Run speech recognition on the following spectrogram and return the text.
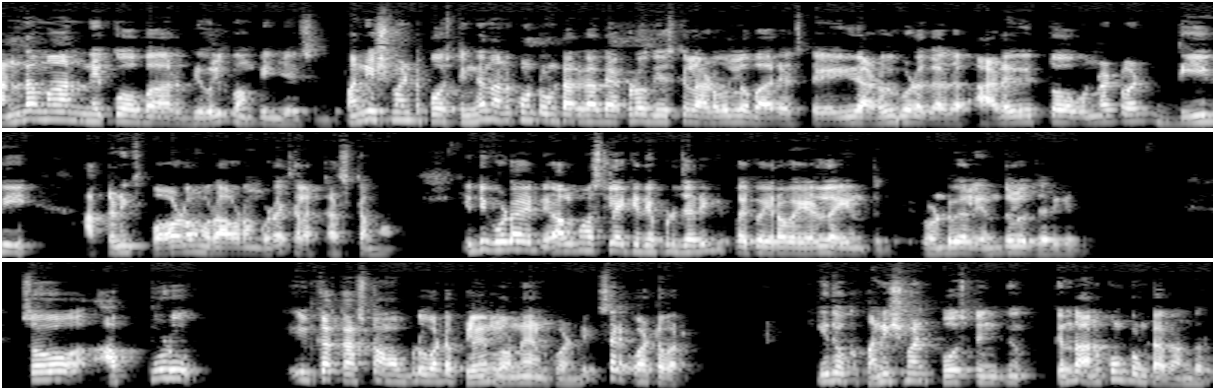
అండమాన్ నికోబార్ దీవులకి పంపించేసింది. పనిష్మెంట్ పోస్టింగ్ అని అనుకుంటూ ఉంటారు కదా ఎక్కడో తీసుకెళ్ళి అడవుల్లో బారేస్తే ఇది అడవి కూడా కాదు అడవితో ఉన్నటువంటి దీవి అక్కడి నుంచి పోవడం రావడం కూడా చాలా కష్టము. ఇది కూడా ఆల్మోస్ట్ లైక్ ఇది ఎప్పుడు జరిగి ఇరవై ఏళ్ళు అయి ఉంటుంది. రెండు వేల ఎనిమిదిలో జరిగింది. సో అప్పుడు ఇంకా కష్టం అప్పుడు వాటి ప్లేన్లు ఉన్నాయనుకోండి సరే వాట్ ఎవర్ ఇది ఒక పనిష్మెంట్ పోస్టింగ్ కింద అనుకుంటుంటారు అందరూ.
